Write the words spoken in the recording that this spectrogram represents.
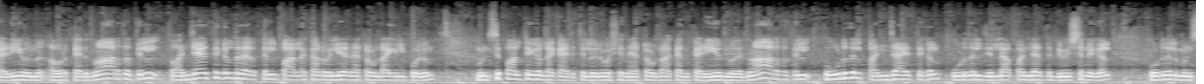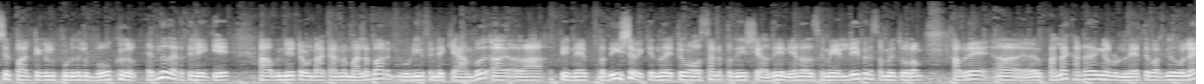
കഴിയുമെന്ന് അവർ കരുതുന്നു ആ അർത്ഥത്തിൽ പഞ്ചായത്തുകളുടെ തരത്തിൽ പാലക്കാട് വലിയ നേട്ടം ഉണ്ടാക്കിയിൽ പോലും മുനിസിപ്പാലിറ്റികളുടെ കാര്യത്തിൽ ഒരുപക്ഷെ നേട്ടം ഉണ്ടാക്കാൻ കഴിയുന്നു ആ അർത്ഥത്തിൽ കൂടുതൽ പഞ്ചായത്തുകൾ കൂടുതൽ ജില്ലാ പഞ്ചായത്ത് ഡിവിഷനുകൾ കൂടുതൽ മുനിസിപ്പാലിറ്റികൾ കൂടുതൽ ബ്ലോക്കുകൾ എന്ന തരത്തിലേക്ക് ആ, മുന്നേറ്റം ഉണ്ടാക്കാനുള്ള മലബാർ യു ഡി എഫിന്റെ ക്യാമ്പ് പിന്നെ പ്രതീക്ഷ വെക്കുന്നത് ഏറ്റവും അവസാന പ്രതീക്ഷ അത് തന്നെയാണ്. അതേസമയം എൽ ഡി എഫിനെ സംബന്ധിച്ചോളം അവരെ പല ഘടകങ്ങളുണ്ട്. നേരത്തെ പറഞ്ഞതുപോലെ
